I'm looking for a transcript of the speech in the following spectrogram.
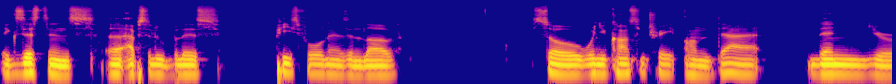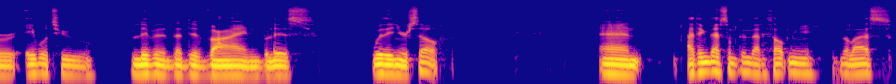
existence, uh, absolute bliss, peacefulness, and love. So when you concentrate on that, then you're able to live in the divine bliss within yourself. And I think that's something that has helped me the last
